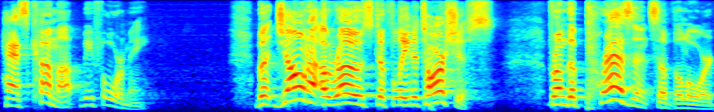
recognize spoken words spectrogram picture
has come up before me. But Jonah arose to flee to Tarshish from the presence of the Lord.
